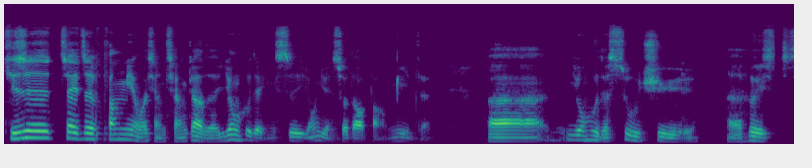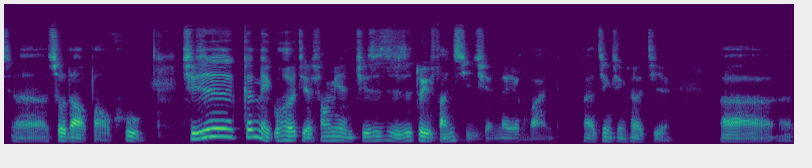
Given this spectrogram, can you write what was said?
其实，在这方面，我想强调的，用户的隐私永远受到保密的，呃，用户的数据，呃，会呃受到保护。其实跟美国和解方面，其实只是对反洗钱那一环，呃进行和解，呃，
